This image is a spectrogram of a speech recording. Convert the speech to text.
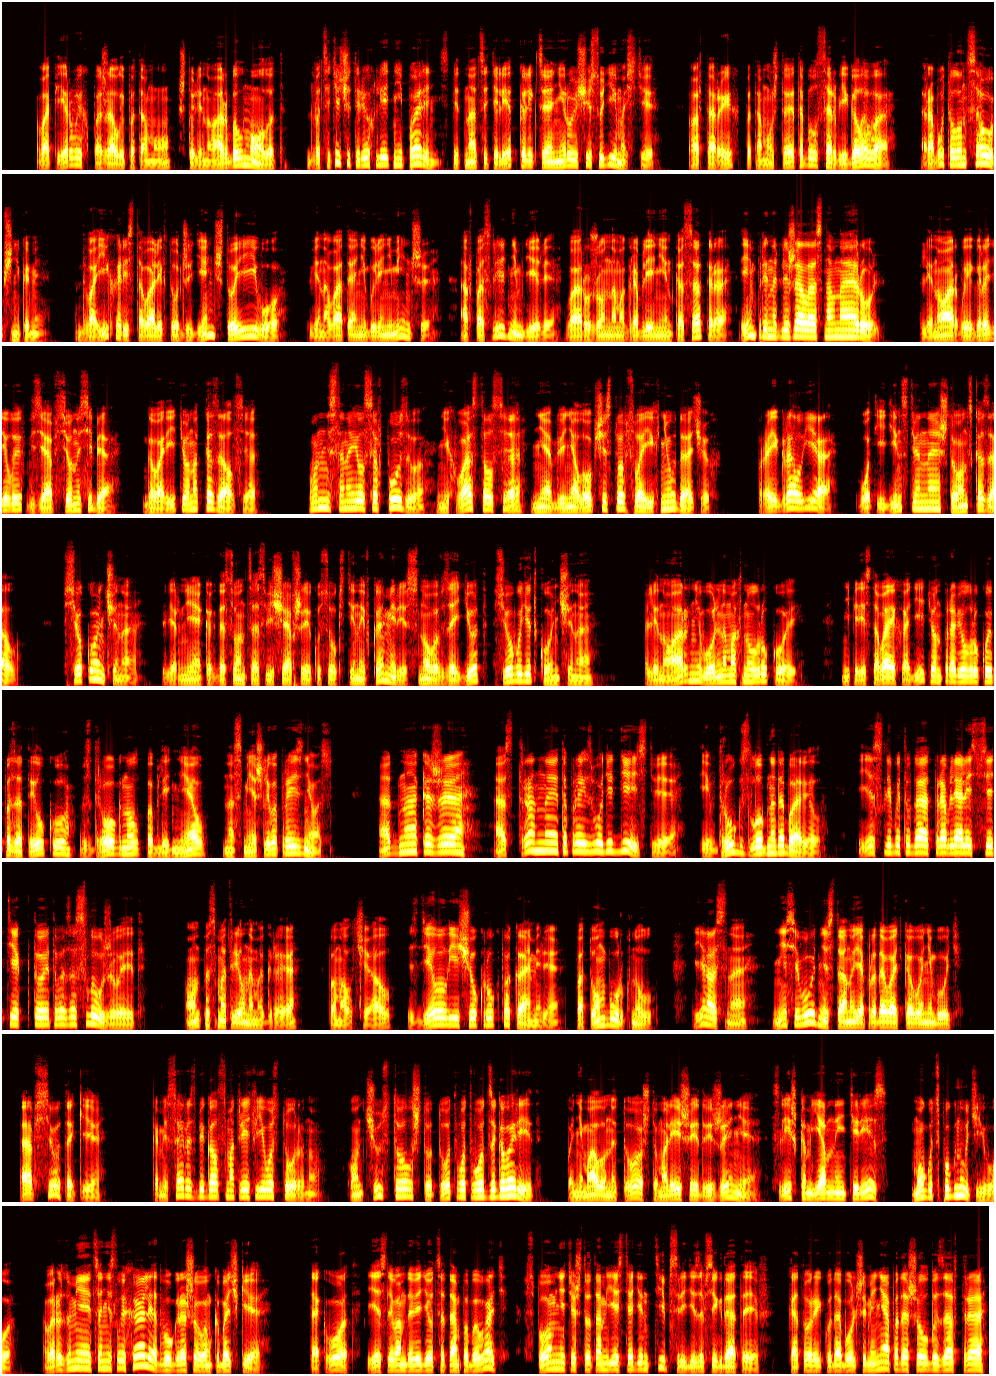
Во-первых, пожалуй, потому, что Ленуар был молод, 24-летний парень с 15 лет коллекционирующий судимости. Во-вторых, потому что это был сорви-голова. Работал он с сообщниками. Двоих арестовали в тот же день, что и его. Виноваты они были не меньше. А в последнем деле, вооруженном ограблении инкассатора, им принадлежала основная роль. Ленуар выгородил их, взяв все на себя. Говорить он отказался – он не становился в позу, не хвастался, не обвинял общество в своих неудачах. «Проиграл я», вот единственное, что он сказал. «Все кончено». Вернее, когда солнце, освещавшее кусок стены в камере, снова взойдет, все будет кончено. Ленуар невольно махнул рукой. Не переставая ходить, он провел рукой по затылку, вздрогнул, побледнел, насмешливо произнес. «Однако же, а странно это производит действие». И вдруг злобно добавил. «Если бы туда отправлялись все те, кто этого заслуживает». Он посмотрел на Мегре, помолчал, сделал еще круг по камере, потом буркнул. «Ясно. Не сегодня стану я продавать кого-нибудь. А все-таки Комиссар избегал смотреть в его сторону. Он чувствовал, что тот вот-вот заговорит. Понимал он и то, что малейшее движение, слишком явный интерес могут спугнуть его. Вы, разумеется, не слыхали о двухгрошовом кабачке? Так вот, если вам доведется там побывать, вспомните, что там есть один тип среди завсегдатаев, который куда больше меня подошел бы завтра.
